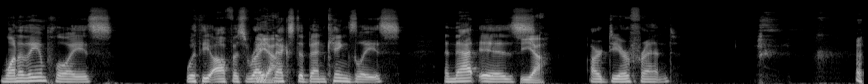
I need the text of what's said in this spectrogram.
one of the employees with the office right Yeah. next to Ben Kingsley's and that is yeah, our dear friend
